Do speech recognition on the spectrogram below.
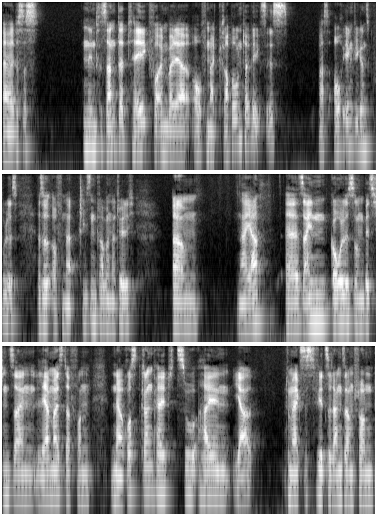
Äh, das ist ein interessanter Take, vor allem weil er auf einer Krabbe unterwegs ist was auch irgendwie ganz cool ist. Also auf einer Riesenkrabbe natürlich. Ähm, naja, äh, sein Goal ist so ein bisschen sein Lehrmeister von einer Rostkrankheit zu heilen. Ja, du merkst, es wird so langsam schon,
